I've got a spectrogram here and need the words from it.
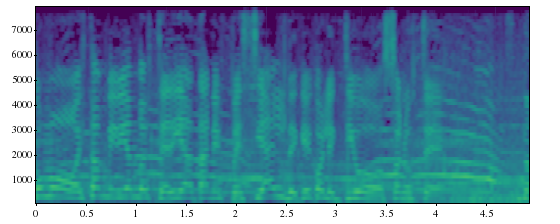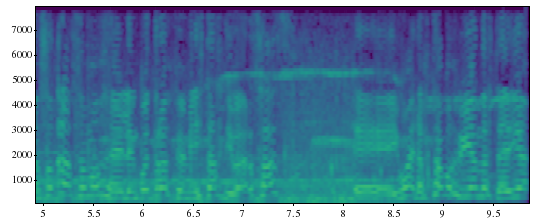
¿Cómo están viviendo este día tan especial? ¿De qué colectivo son ustedes? Nosotras somos del Encuentro de Feministas Diversas eh, y bueno, estamos viviendo este día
